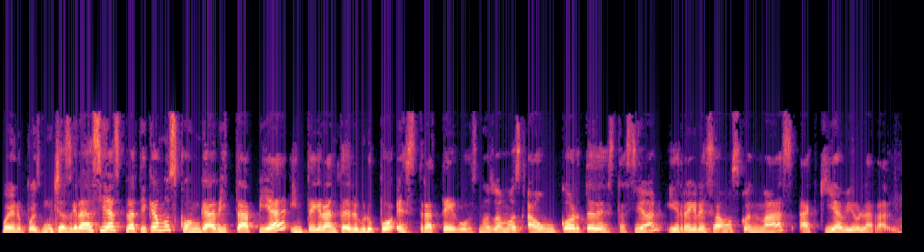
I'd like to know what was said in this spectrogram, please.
Bueno, pues muchas gracias. Platicamos con Gaby Tapia, integrante del grupo Estrategos. Nos vamos a un corte de estación y regresamos con más aquí a Virula Radio.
